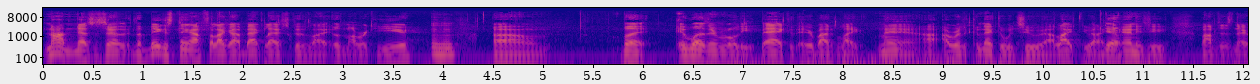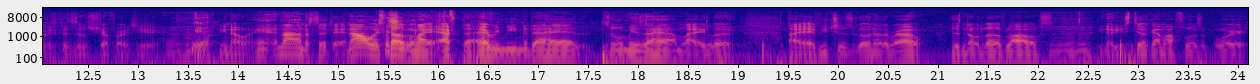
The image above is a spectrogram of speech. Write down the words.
Not necessarily. The biggest thing I feel like I got backlash because like it was my rookie year, Mm-hmm. um, but it wasn't really bad because everybody like, man, I, I really connected with you. I liked you. I like Yeah. your energy. But I'm just nervous because it was your first year. Yeah. you know, and, and I understood that. And I always For tell sure. them like after every meeting that I had, Zoom meetings I had, I'm like, hey, look, like if you choose to go another route, there's no love lost. Mm-hmm. You know, you still got my full support.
